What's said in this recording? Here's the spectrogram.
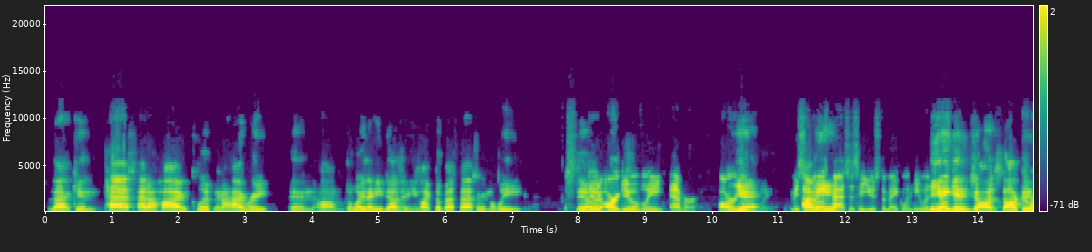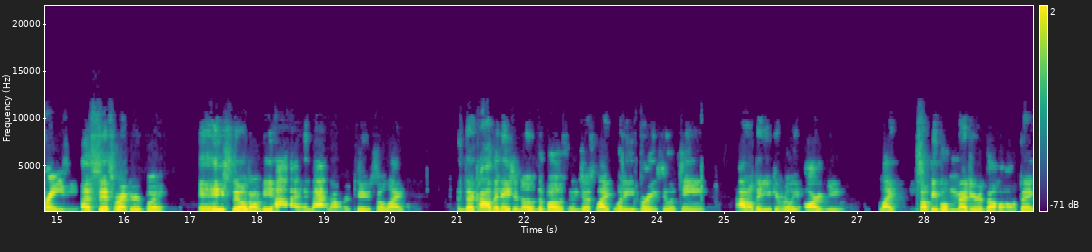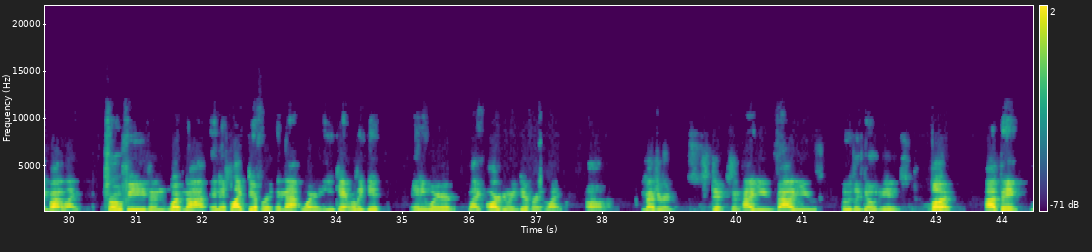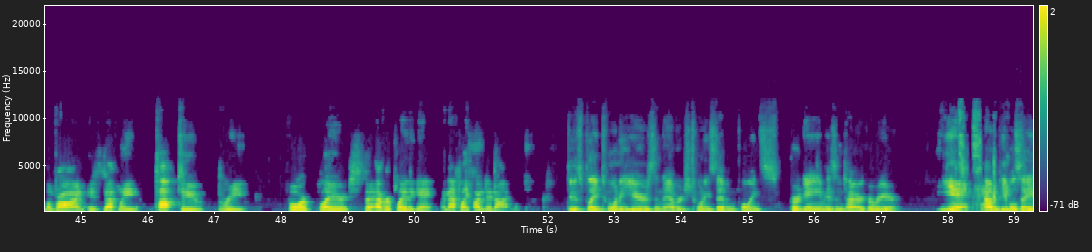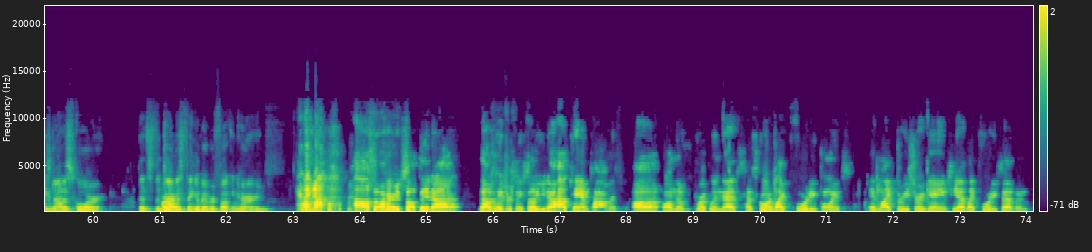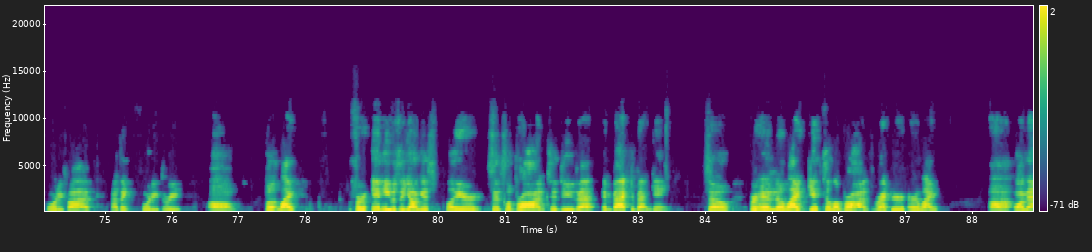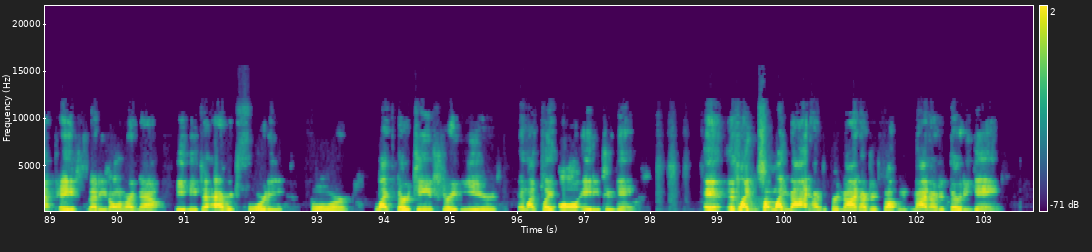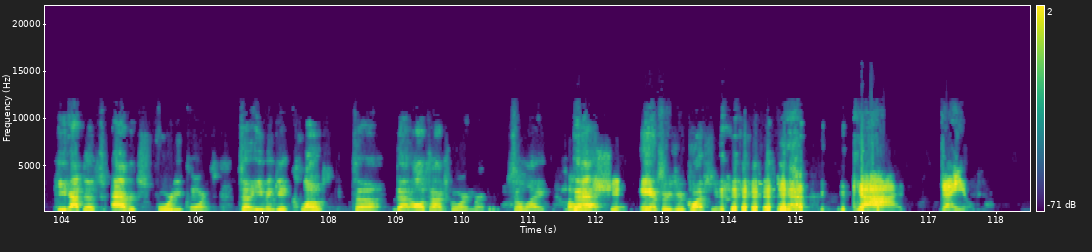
that can pass at a high clip and a high rate. And um the way that he does it, he's like the best passer in the league still. dude. Arguably, ever. Arguably. Yeah. I mean, some I of mean, those passes he used to make when he was he ain't getting John Stockton crazy. assist record, but he's still gonna be high in that number too. So like the combination of the both and just like what he brings to a team, I don't think you can really argue. Like some people measure the whole thing by like trophies and whatnot, and it's like different in that way. You can't really get anywhere like arguing different like uh measuring sticks and how you value who the GOAT is. But I think LeBron is definitely top two, three, four players to ever play the game, and that's like undeniable. Dude's played 20 years and averaged 27 points per game his entire career. Yeah, How do people say he's not a scorer? That's the Right. dumbest thing I've ever fucking heard. I know. I also heard something. Uh, that was interesting. So you know how Cam Thomas uh on the Brooklyn Nets has scored like 40 points in like three straight games. He had like 47, 45, I think 43. Um, but like for and he was the youngest player since LeBron to do that in back-to-back games. So for him to like get to LeBron's record or like uh on that pace that he's on right now, he'd need to average 40 for like 13 straight years and like play all 82 games. And it's like something like 900 for 900 something, 930 games. He'd have to average 40 points to even get close to that all-time scoring record. So like Holy that shit. answers your question. Yeah. God damn.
